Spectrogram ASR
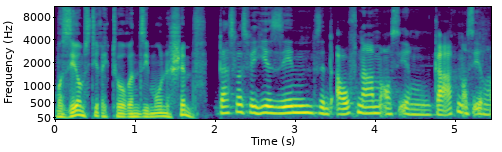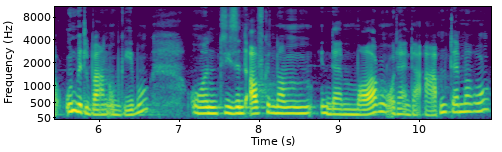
Museumsdirektorin Simone Schimpf. Das, was wir hier sehen, sind Aufnahmen aus ihrem Garten, aus ihrer unmittelbaren Umgebung. Und die sind aufgenommen in der Morgen- oder in der Abenddämmerung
